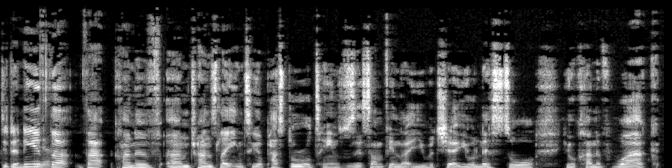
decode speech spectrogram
Did any of that, that kind of, um, translate into your pastoral teams? Was it something that you would share your lists or your kind of work,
